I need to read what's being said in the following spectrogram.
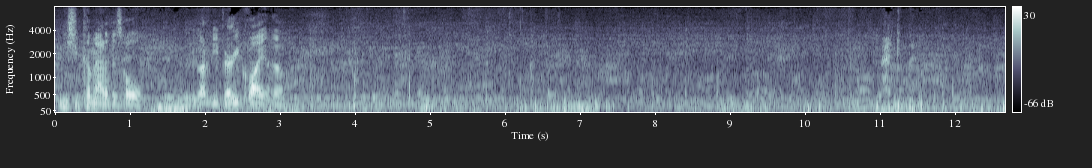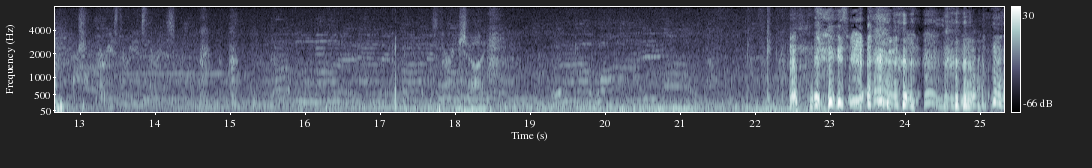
and he should come out of this hole. We gotta be very quiet though. Very shy.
